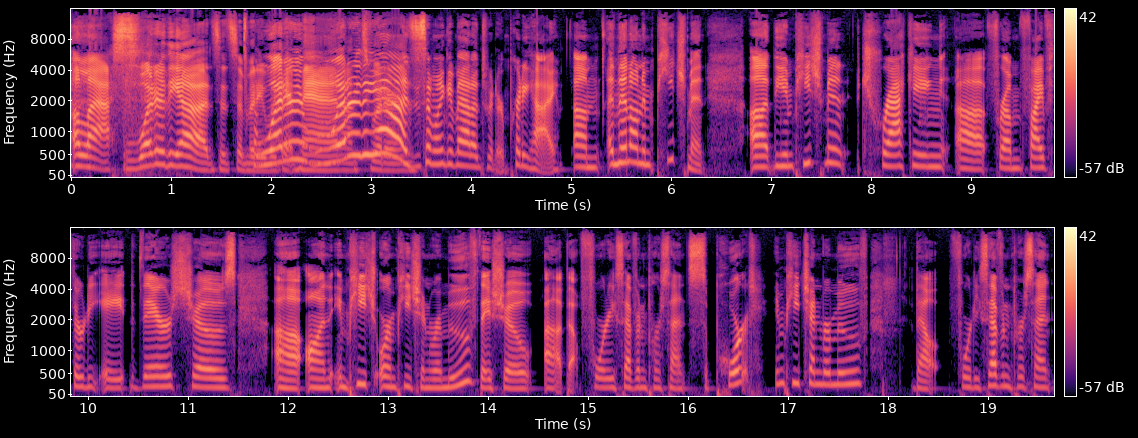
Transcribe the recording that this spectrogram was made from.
Alas. What are the odds that somebody What would are get mad what on are the Twitter? odds? Does someone get mad on Twitter? Pretty high. Um, and then on impeachment, uh, the impeachment tracking uh, from 538 there shows uh, on impeach or impeach and remove. They show uh, about 47% support impeach and remove, about 47%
